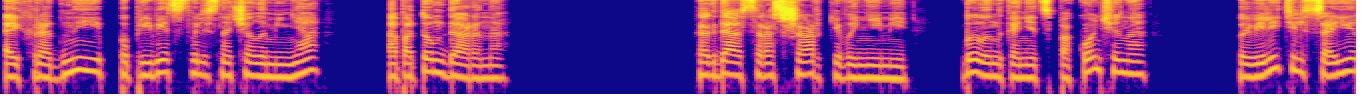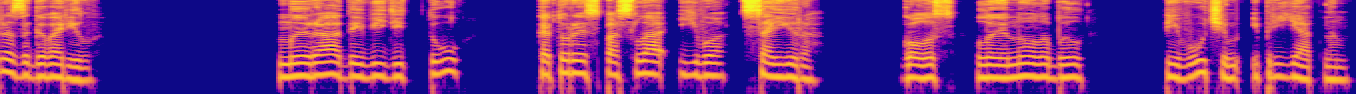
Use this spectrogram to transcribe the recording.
а их родные поприветствовали сначала меня, а потом Дарана. Когда с расшаркиваниями было наконец покончено, повелитель Саира заговорил. «Мы рады видеть ту, которая спасла его Саира». Голос Лоэнола был певучим и приятным.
